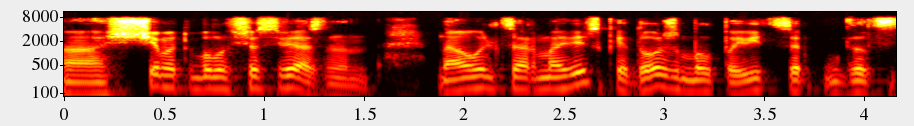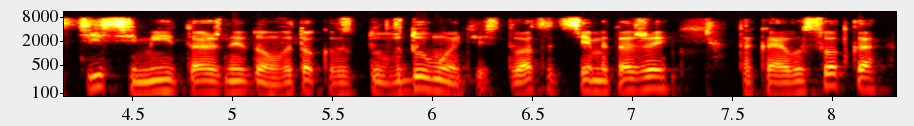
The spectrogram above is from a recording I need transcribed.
А, с чем это было все связано? На улице Армавирской должен был появиться 27-этажный дом. Вы только вдумайтесь, 27 этажей, такая высотка.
